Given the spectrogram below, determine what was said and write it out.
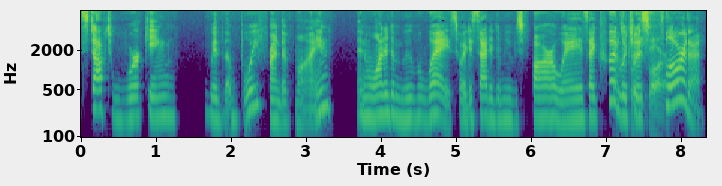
stopped working with a boyfriend of mine and wanted to move away. So I decided to move as far away as I could, That's which was far. Florida.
